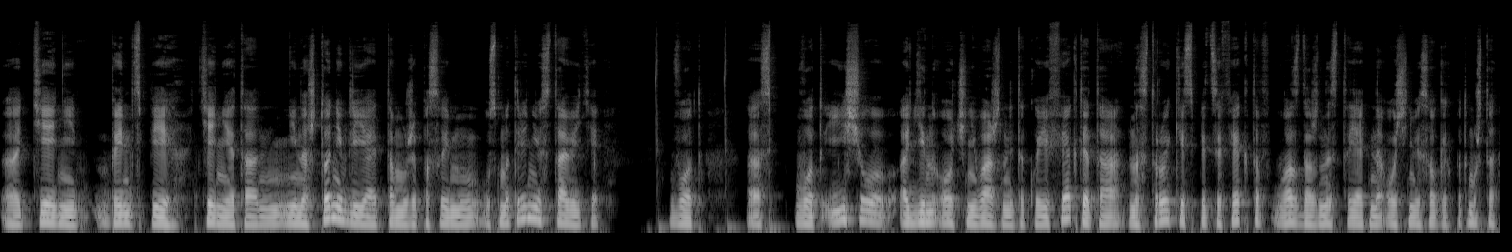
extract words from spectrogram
Э, тени, в принципе, тени это ни на что не влияет, там уже по своему усмотрению ставите. Вот. Э, вот, и еще один очень важный такой эффект, это настройки спецэффектов у вас должны стоять на очень высоких, потому что,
